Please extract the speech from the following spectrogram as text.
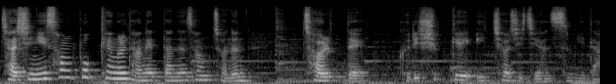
자신이 성폭행을 당했다는 상처는 절대 그리 쉽게 잊혀지지 않습니다.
